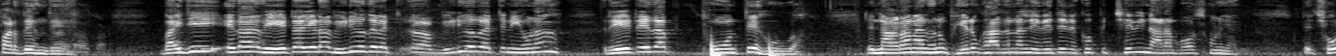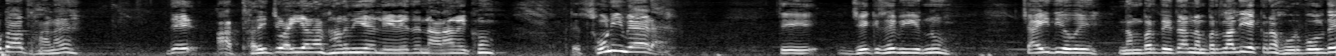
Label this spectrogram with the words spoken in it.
ਪੜਦੇ ਹੁੰਦੇ ਆ। ਸੌ ਪੜ। ਬਾਈ ਜੀ ਇਹਦਾ ਰੇਟ ਹੈ ਜਿਹੜਾ ਵੀਡੀਓ ਦੇ ਵਿੱਚ ਵੀਡੀਓ ਵਿੱਚ ਨਹੀਂ ਹੋਣਾ ਰੇਟ ਇਹਦਾ ਫੋਨ ਤੇ ਹੋਊਗਾ। ਤੇ ਨਾੜਾ ਮੈਂ ਤੁਹਾਨੂੰ ਫੇਰ ਵਿਖਾ ਦਿੰਦਾ ਲੇਵੇ ਤੇ ਵੇਖੋ ਪਿੱਛੇ ਵੀ ਨਾੜਾ ਬਹੁਤ ਸੋਹਣੀਆਂ। ਤੇ ਛੋਟਾ ਥਣ ਹੈ। ਤੇ ਹੱਥ ਵਾਲੀ ਚੁਆਈ ਵਾਲਾ ਥਣ ਵੀ ਹੈ ਲੇਵੇ ਤੇ ਨਾੜਾ ਵੇਖੋ। ਤੇ ਸੋਹਣੀ ਵੈੜ ਹੈ। ਤੇ ਜੇ ਕਿਸੇ ਵੀਰ ਨੂੰ ਚਾਹੀਦੀ ਹੋਵੇ ਨੰਬਰ ਦੇਤਾ ਨੰਬਰ ਲਾ ਲਈ ਇੱਕ ਵਾਰ ਹੋਰ ਬੋਲ ਦੇ।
